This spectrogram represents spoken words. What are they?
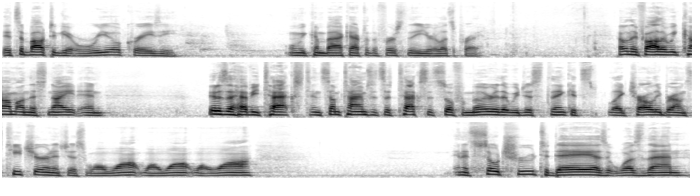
It's about to get real crazy when we come back after the first of the year. Let's pray. Heavenly Father, we come on this night and it is a heavy text, and sometimes it's a text that's so familiar that we just think it's like Charlie Brown's teacher, and it's just wah wah wah wah wah wah. And it's so true today as it was then.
